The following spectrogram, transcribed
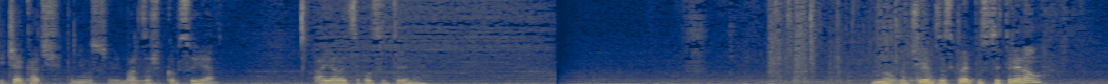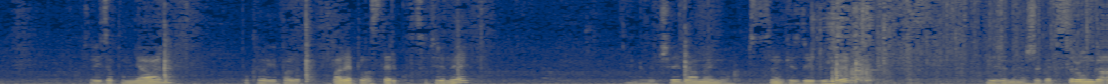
i czekać, ponieważ bardzo szybko psuje. A ja lecę po cytrynę. No, wróciłem ze sklepu z cytryną, której zapomniałem. Pokroję parę, parę plasterków cytryny. Jak zaczynamy, no, pstrąg jest dość duży. Bierzemy naszego pstrąga.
